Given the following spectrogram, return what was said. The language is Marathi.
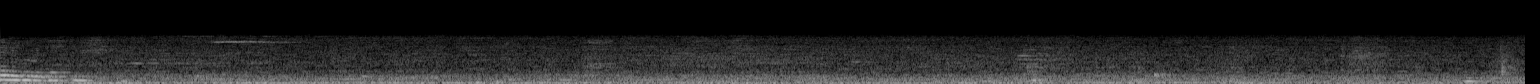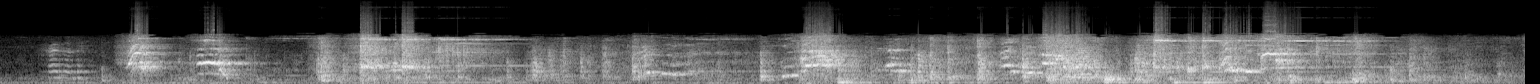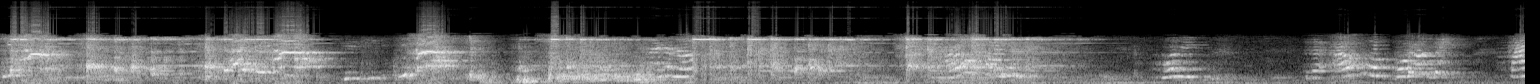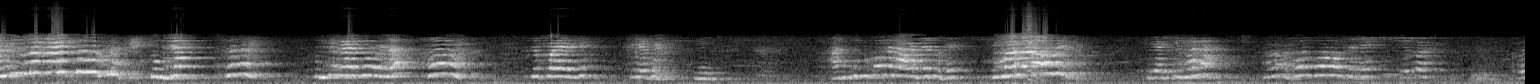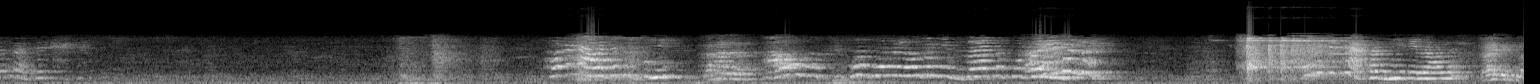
झालं बघ. हं. कोणाला आवाज देत होते मला आवाज या मला कोण कोण होते ते कोणाला आवाज देत होते तुम्ही अहो कोण कोण येऊन त्यांनी गळ्याचं पोट घेते लावलं काय घेतलं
